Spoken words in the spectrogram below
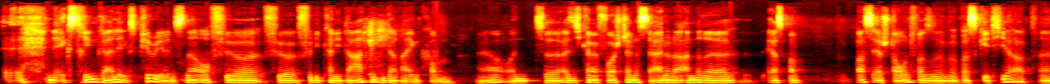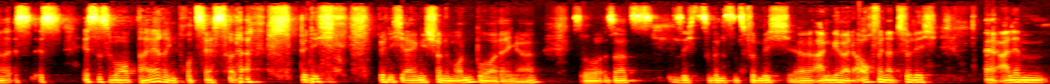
äh, eine extrem geile Experience, ne? auch für, für, für die Kandidaten, die da reinkommen. Ja, und äh, also ich kann mir vorstellen, dass der ein oder andere erstmal was erstaunt war, so, was geht hier ab? Ist, ist, ist es überhaupt ein Hiring-Prozess oder bin ich, bin ich eigentlich schon im Onboarding? Ja? So, so hat es sich zumindest für mich äh, angehört. Auch wenn natürlich äh, allem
